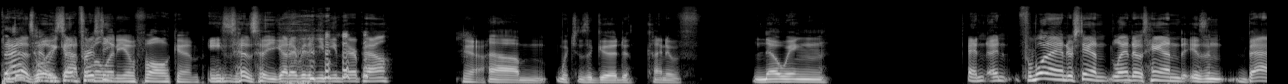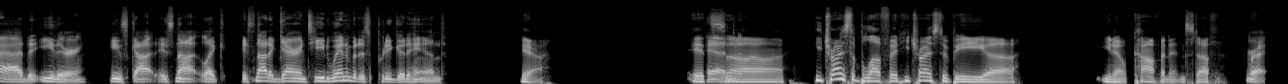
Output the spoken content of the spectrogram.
That's does. how Well, he he got the first he- Millennium Falcon. he says, "So you got everything you need there, pal." Yeah. um, which is a good kind of knowing. And and from what I understand, Lando's hand isn't bad either. He's got it's not like it's not a guaranteed win, but it's a pretty good hand. Yeah. It's And- uh he tries to bluff it. He tries to be uh you know, confident and stuff. Right.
